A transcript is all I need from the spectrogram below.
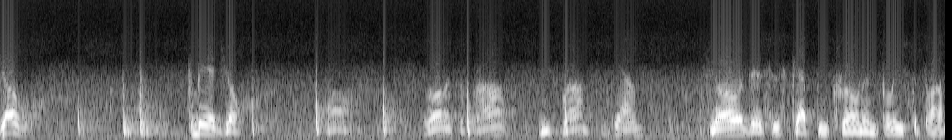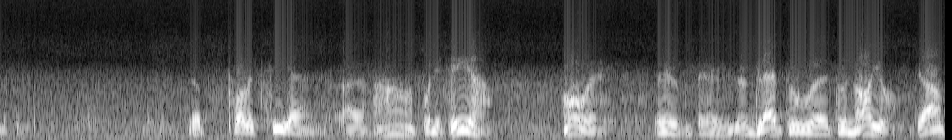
Joe. Come here, Joe. Oh. Hello, Mr. Froud? Miss Froud? Joe. Joe, this is Captain Cronin, Police Department. The policia. Uh, Ah, policia. Oh, uh, uh, uh, glad to uh, to know you. Joe?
